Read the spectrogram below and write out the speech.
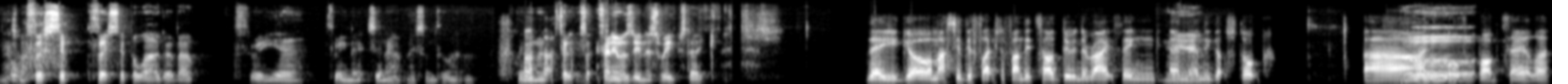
That's my first sip first sip of lager about three uh, three minutes in, out or? Something like that. if, if anyone's doing a sweepstake. There you go. A massive deflection of Andy Todd doing the right thing and, yeah. and he got stuck. Uh, oh. I love Bob Taylor.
